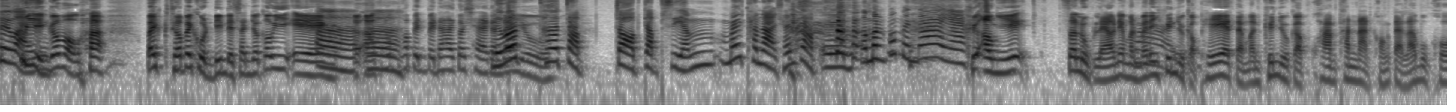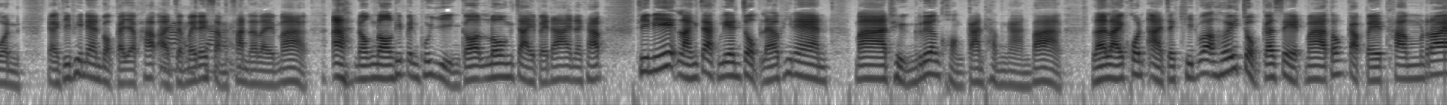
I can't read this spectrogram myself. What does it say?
ไม่ไหวผู้หญิงก็บอกว่าไปเธอไปขุดดินเดี๋ยวฉันยกเก้าอี้เองเออเออเออถ้าเป็นไปได้ก็แชร์กัหนรือได้ว่าอยู่เธอจับ จอบจับเสียมไม่ถนัดฉันจับเองเออมันก็เป็นได้ไงคือเอางี้ สรุปแล้วเนี่ยมันไม่ได้ใช่ขึ้นอยู่กับเพศ แต่มันขึ้นอยู่กับความถนัดของแต่ละบุคคล อย่างที่พี่แนนบอกกายภาพอาจจะไม่ได้ใช่สำคัญอะไรมากอะน้องๆที่เป็นผู้หญิงก็โล่งใจไปได้นะครับ ทีนี้หลังจากเรียนจบแล้วพี่แนนมาถึงเรื่องของการทำงานบ้าง หลายๆ คนอาจจะคิดว่าเฮ้ยจบเกษตรมาต้องกลับไปทำไร่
